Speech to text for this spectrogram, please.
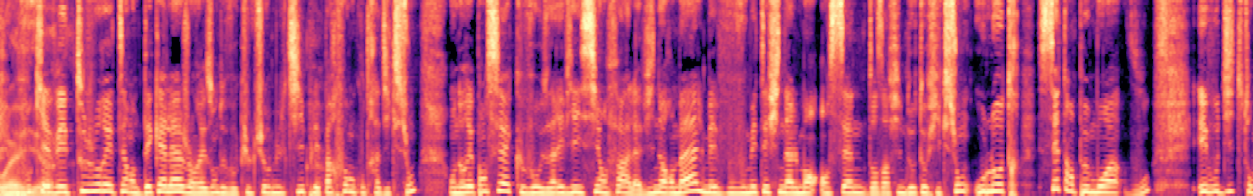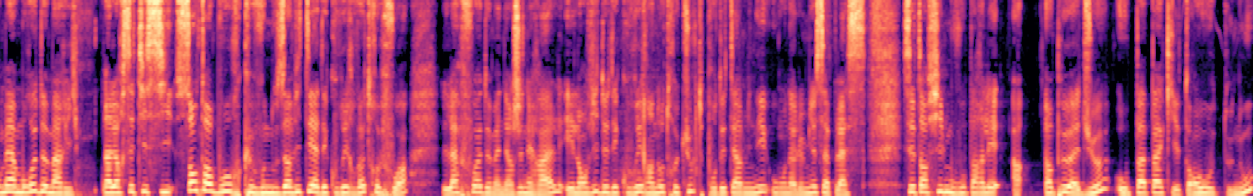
Ouais, vous qui euh, avez toujours été en décalage en raison de vos cultures multiples et parfois en contradiction, on aurait pensé à que vous arriviez ici enfin à la vie normale, mais vous vous mettez finalement en scène dans un film d'autofiction où l'autre, c'est un peu moi, vous, et vous dites tomber amoureux de Marie. Alors c'est ici, sans tambour, que vous nous invitez à découvrir votre foi, la foi de manière générale, et l'envie de découvrir un autre culte pour déterminer où on a le mieux sa place. C'est un film où vous parlez un peu à Dieu, au papa qui est en haut de nous,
